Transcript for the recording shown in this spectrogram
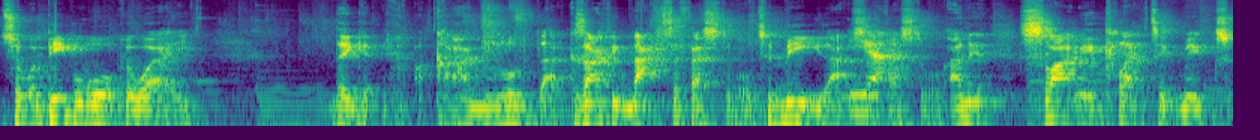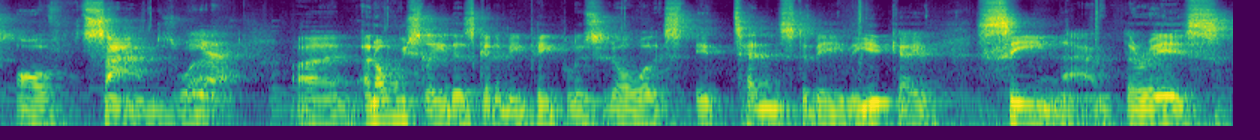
So when people walk away, they get. Oh God, I love that because I think that's a festival. To me, that's Yeah. a festival, and it's slightly eclectic mix of sound as well. Yeah. Um, and obviously, there's going to be people who say, "Oh, well, it's, it tends to be the UK scene now." There is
